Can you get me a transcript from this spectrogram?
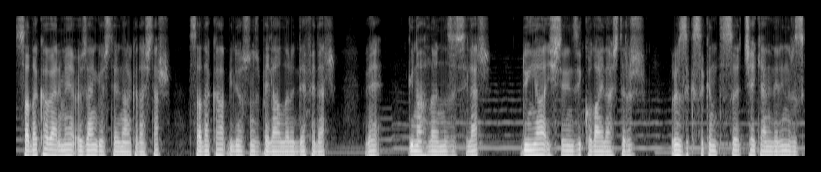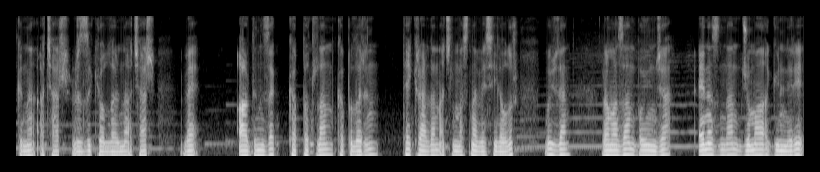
Sadaka vermeye özen gösterin arkadaşlar. Sadaka biliyorsunuz belaları def eder ve günahlarınızı siler. Dünya işlerinizi kolaylaştırır. Rızık sıkıntısı çekenlerin rızkını açar, rızık yollarını açar ve ardınıza kapatılan kapıların tekrardan açılmasına vesile olur. Bu yüzden Ramazan boyunca en azından cuma günleri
